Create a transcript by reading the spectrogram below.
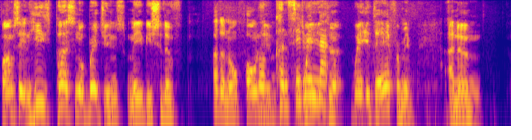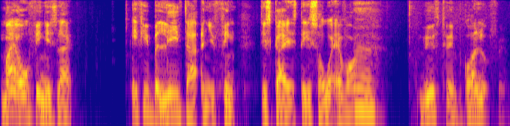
But I'm saying his personal bridgings maybe should have, I don't know, phoned Well, him, considering waited, that- to, waited to hear from him. And um, my whole thing is like, if you believe that and you think this guy is this or whatever, move to him, go and look for him.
